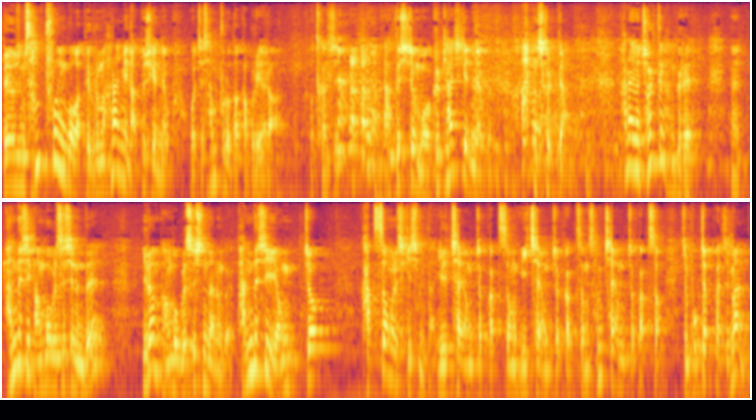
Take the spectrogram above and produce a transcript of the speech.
내가 요즘 3%인 것 같아. 그러면 하나님이 놔두시겠냐고. 어째 3%다 가브리에라. 어떡하지? 놔두시죠 뭐. 그렇게 하시겠냐고요. 아, 절대 안 돼. 하나님은 절대 안 그래. 네, 반드시 방법을 쓰시는데 이런 방법을 쓰신다는 거예요. 반드시 영적 각성을 시키십니다. 1차 영적 각성, 2차 영적 각성, 3차 영적 각성. 좀 복잡하지만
